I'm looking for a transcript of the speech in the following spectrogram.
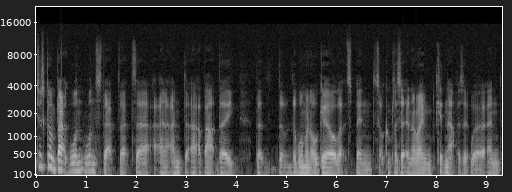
Just going back one one step, that uh, and uh, about the the, the, the woman or girl that's been sort of complicit in her own kidnap, as it were. And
